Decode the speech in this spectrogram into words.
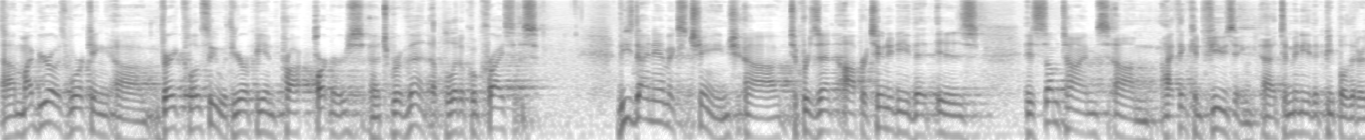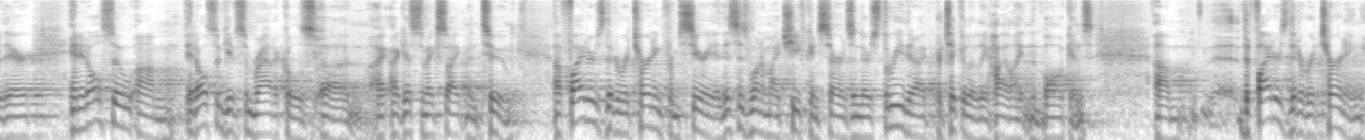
Uh, my Bureau is working uh, very closely with European partners uh, to prevent a political crisis. These dynamics change uh, to present opportunity that is is sometimes, um, I think, confusing uh, to many of the people that are there. And it also, um, it also gives some radicals, uh, I, I, guess, some excitement too. Uh, fighters that are returning from Syria, this is one of my chief concerns, and there's three that I particularly highlight in the Balkans. Um, the fighters that are returning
